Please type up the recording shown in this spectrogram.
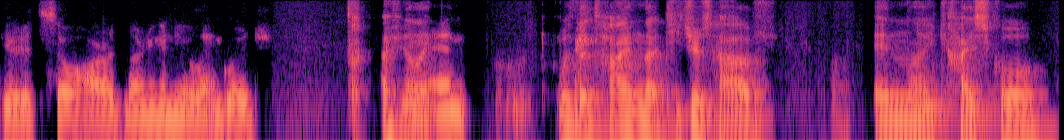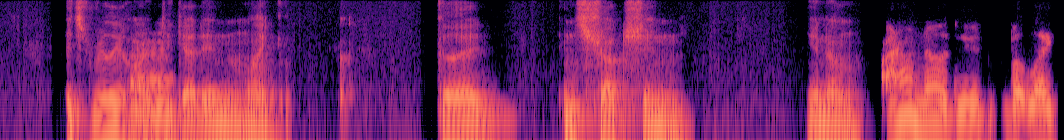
dude, it's so hard learning a new language, I feel and, like and with the time that teachers have in like high school, it's really hard to Uh-huh. get in like good instruction, you know? I don't know, dude. But like,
